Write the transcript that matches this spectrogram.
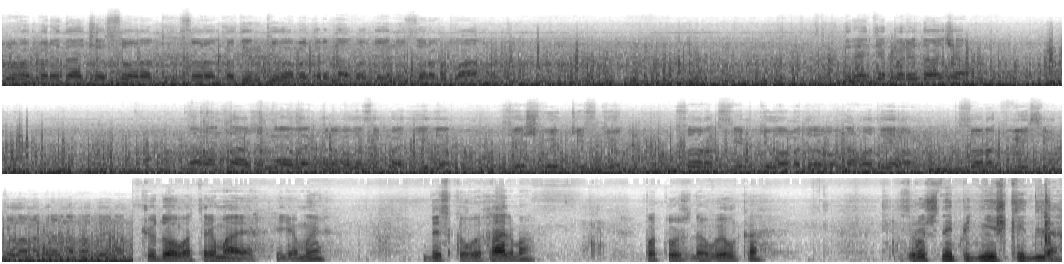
Друга передача 40 41 км на годину, 42. Третя передача. Навантажений електровелосипед їде зі швидкістю 47 км на годину, 48 км на годину. Чудово тримає ями, дискові гальма, потужна вилка, зручні підніжки для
